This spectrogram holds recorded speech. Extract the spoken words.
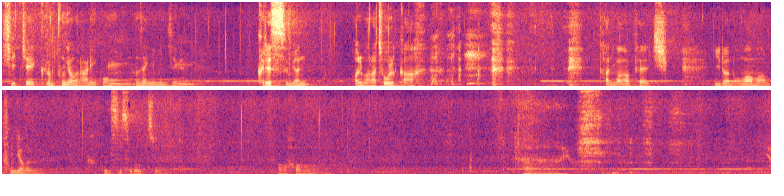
실제 그런 풍경은 아니고 네. 선생님이 이제 네. 그랬으면 얼마나 좋을까. 탄광 앞에 슉 이런 어마어마한 풍경을 갖고 있을 수가 없죠. 어허. 아이고. 야.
